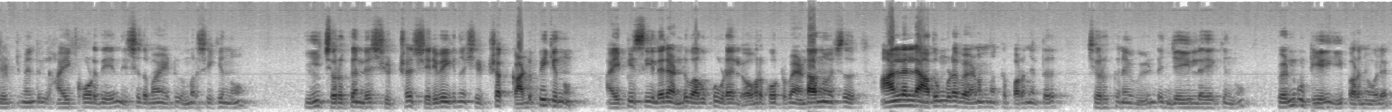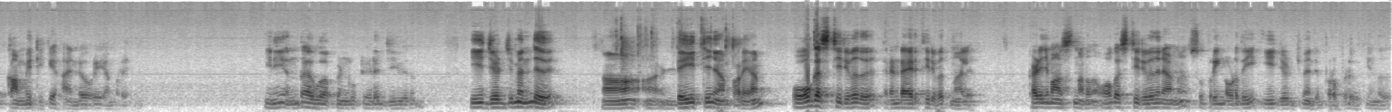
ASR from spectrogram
ജഡ്ജ്മെന്റിൽ ഹൈക്കോടതിയെ നിശിതമായിട്ട് വിമർശിക്കുന്നു. ഈ ചെറുക്കന്റെ ശിക്ഷ ശരിവയ്ക്കുന്നു ശിക്ഷ കടുപ്പിക്കുന്നു. ഐ പി സിയിലെ രണ്ട് വകുപ്പ് കൂടെ ലോവർ കോർട്ട് വേണ്ടാന്ന് വെച്ചത്. അല്ലല്ല അതും കൂടെ വേണം എന്നൊക്കെ പറഞ്ഞിട്ട് ചെറുക്കനെ വീണ്ടും ജയിലിലയക്കുന്നു പെൺകുട്ടിയെ ഈ പറഞ്ഞ പോലെ കമ്മിറ്റിക്ക് ഹാൻഡ് ഓവർ ചെയ്യാൻ പറയുന്നു ഇനി എന്താകുക പെൺകുട്ടിയുടെ ജീവിതം? ഈ ജഡ്ജ്മെന്റ് ഡേറ്റ് ഞാൻ പറയാം. ഓഗസ്റ്റ് ഇരുപത് രണ്ടായിരത്തി ഇരുപത്തിനാല് കഴിഞ്ഞ മാസം നടന്ന ഓഗസ്റ്റ് ഇരുപതിനാണ് സുപ്രീം കോടതി ഈ ജഡ്ജ്മെന്റ് പുറപ്പെടുവിക്കുന്നത്.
